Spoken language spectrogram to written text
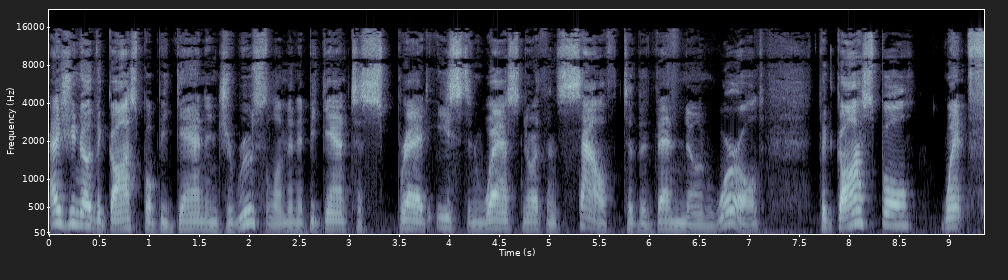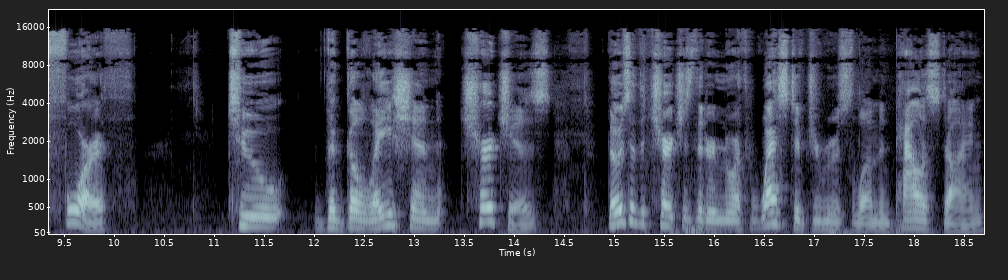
As you know, the gospel began in Jerusalem and it began to spread east and west, north and south to the then known world. The gospel went forth to the Galatian churches. Those are the churches that are northwest of Jerusalem and Palestine.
